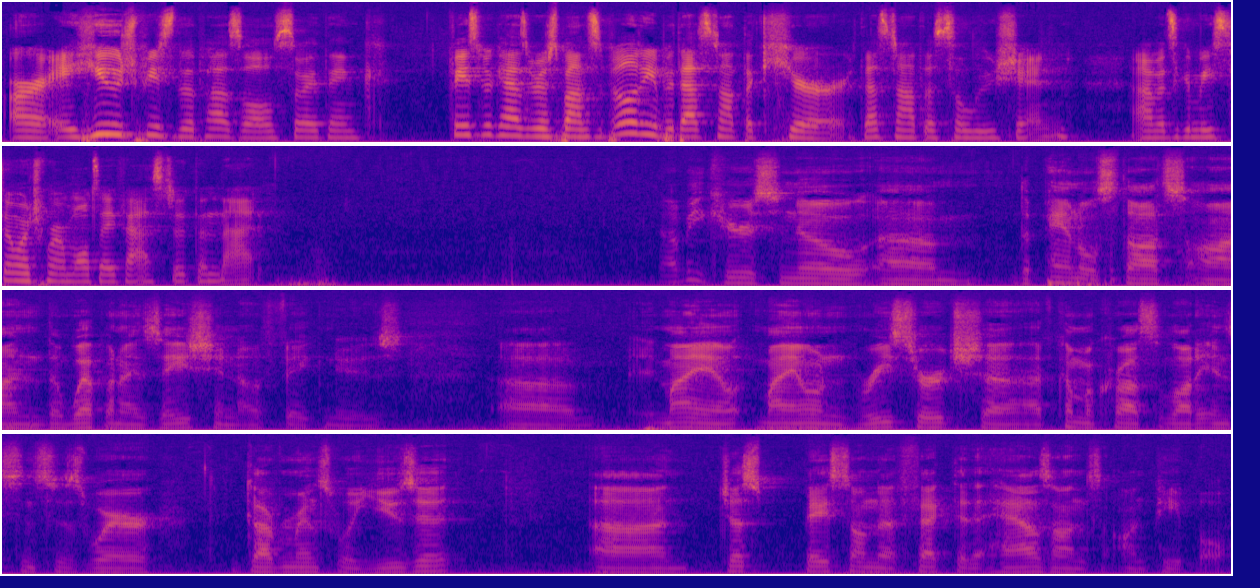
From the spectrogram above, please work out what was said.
are a huge piece of the puzzle. So, I think Facebook has a responsibility, but that's not the cure. That's not the solution. Um, it's going to be so much more multifaceted than that. I'll be curious to know um, the panel's thoughts on the weaponization of fake news. Uh, in my my own research, uh, I've come across a lot of instances where governments will use it uh, just based on the effect that it has on on people,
